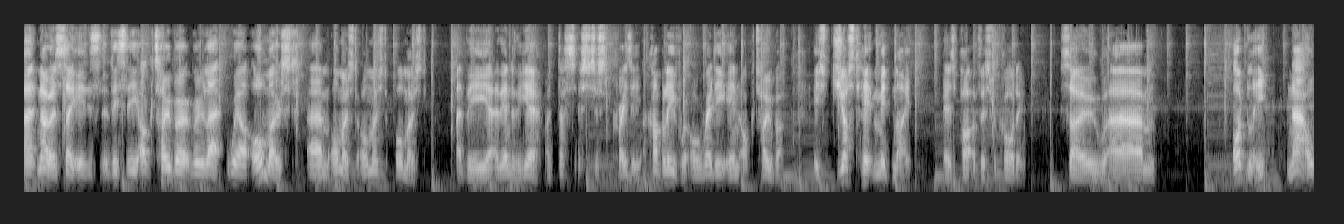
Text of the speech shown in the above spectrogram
Uh, no, as I say, it's this the October roulette. We are almost, um, almost, almost, almost at the uh, at the end of the year. Uh, That's it's just crazy. I can't believe we're already in October. It's just hit midnight as part of this recording. So um, oddly, now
